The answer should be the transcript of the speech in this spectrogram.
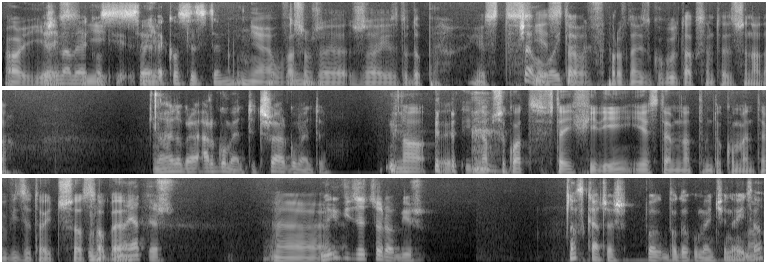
tak. Oj, jest. Jeżeli mamy ekos nie, ekosystem. Nie, uważam, że, że jest do dupy. Jest, Czemu, jest to w porównaniu z Google Docsem to jest żenada. No ale dobra, argumenty, trzy argumenty. No, y, na przykład w tej chwili jestem nad tym dokumentem, widzę tutaj trzy mhm. osoby. No ja też. E... No i widzę, co robisz. No skaczesz po, po dokumencie, no i no. co?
